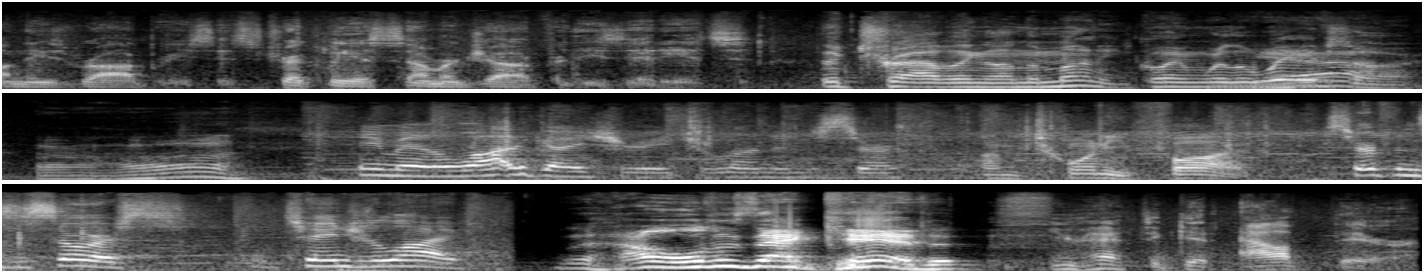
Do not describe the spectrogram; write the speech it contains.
on these robberies. It's strictly a summer job for these idiots. They're traveling on the money, going where the waves are. Uh-huh. Hey man, a lot of guys your age are learning to surf. I'm 25. Surfing's a source. It'll change your life. How old is that kid? You have to get out there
